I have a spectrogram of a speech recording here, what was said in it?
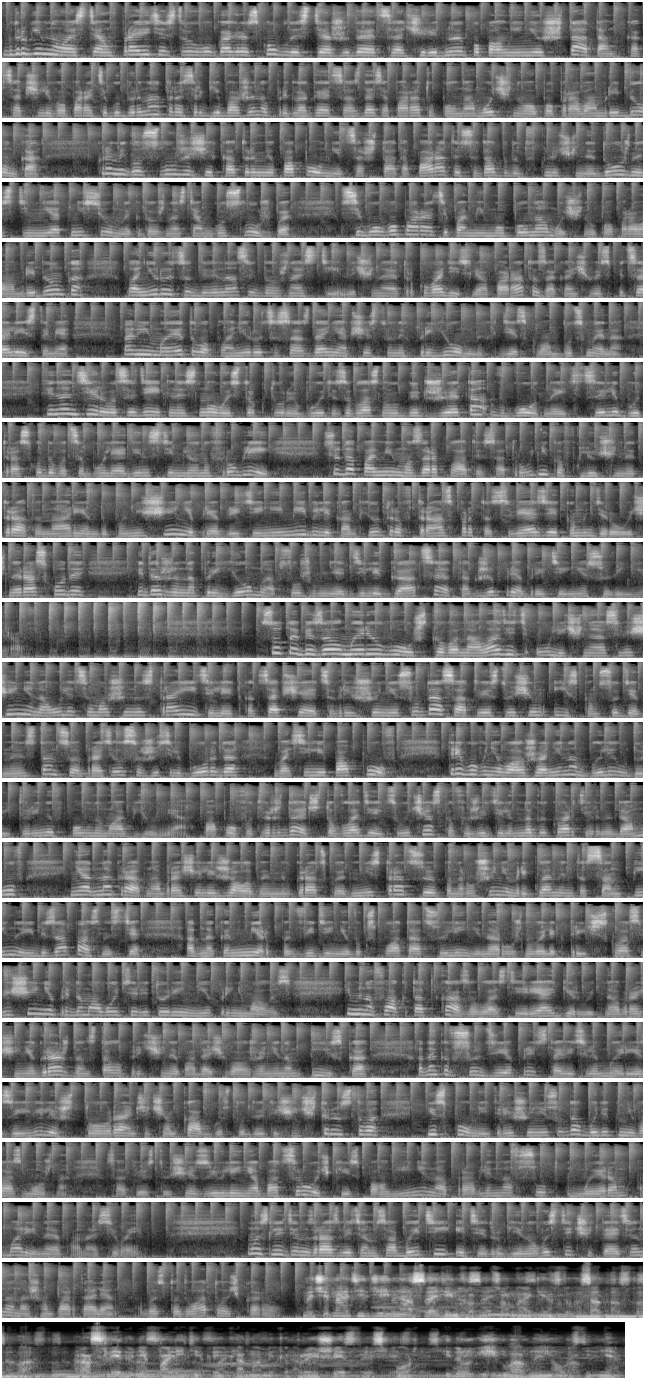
К другим новостям. В правительстве Волгоградской области ожидается очередное пополнение штата. Как сообщили в аппарате губернатора, Сергей Баженов предлагает создать аппарат уполномоченного по правам ребенка. Кроме госслужащих, которыми пополнится штат аппарата, сюда будут включены должности, не отнесенные к должностям госслужбы. Всего в аппарате, помимо уполномоченного по правам ребенка, планируется 12 должностей, начиная от руководителя аппарата, заканчивая специалистами. Помимо этого, планируется создание общественных приемных детского омбудсмена. Финансироваться деятельность новой структуры будет из областного бюджета. В год на эти цели будет расходоваться более 11 миллионов рублей. Сюда помимо зарплаты сотрудников включены траты на аренду помещений, приобретение мебели, компьютеров, транспорта, связи, командировочные расходы и даже на прием и обслуживание делегаций, а также приобретение сувениров. Суд обязал мэрию Волжского наладить уличное освещение на улице машиностроителей. Как сообщается в решении суда, соответствующим иском в судебную инстанцию обратился житель города Василий Попов. Требования волжанина были удовлетворены в полном объеме. Попов утверждает, что владельцы участков и жители многоквартирных домов неоднократно обращались с жалобами в городскую администрацию по нарушениям регламента Санпина и безопасности. Однако мер по введению в эксплуатацию линий наружного электрического освещения при домовой территории не принималось. Именно факт Факт отказа властей реагировать на обращение граждан стало причиной подачи волжанином иска. Однако в суде представители мэрии заявили, что раньше, чем к августу 2014 исполнить решение суда будет невозможно. Соответствующее заявление об отсрочке исполнения направлено в суд мэром Мариной Афанасьевой. Мы следим за развитием событий. Эти и другие новости читайте на нашем портале v102.ru. Начинайте день на сайте информационного агентства «Высота 102». Расследование, политика, экономика, происшествия, спорт и другие главные новости дня.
